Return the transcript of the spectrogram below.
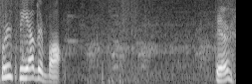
Where's the other ball? There.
